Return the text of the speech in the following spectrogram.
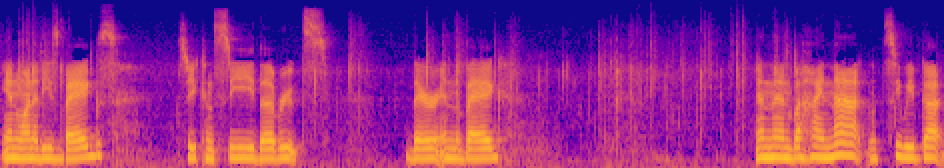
in one of these bags. So you can see the roots there in the bag. And then behind that, let's see, we've got,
